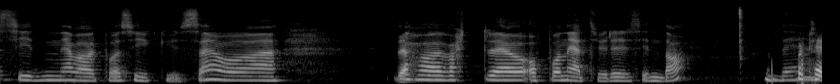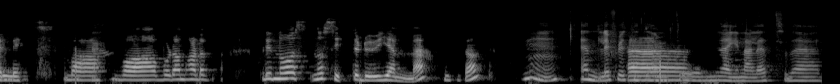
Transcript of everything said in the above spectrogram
siden jeg var på sykehuset, og det har vært opp- og nedturer siden da. Det... Fortell litt. Hva, hva, hvordan har det Fordi nå, nå, sitter du hjemme, ikke sant? Mm, endelig flyttet jeg hjem til min egen leilighet. Så det er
